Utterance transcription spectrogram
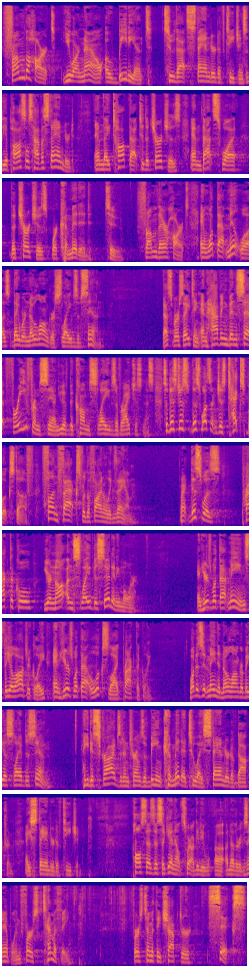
From the heart, you are now obedient to that standard of teaching. So the apostles have a standard, and they taught that to the churches, and that's what the churches were committed to from their heart. And what that meant was they were no longer slaves of sin. That's verse 18. And having been set free from sin, you have become slaves of righteousness. So this just, this wasn't just textbook stuff, fun facts for the final exam. Right? This was practical, you're not enslaved to sin anymore. And here's what that means theologically, and here's what that looks like practically. What does it mean to no longer be a slave to sin? he describes it in terms of being committed to a standard of doctrine, a standard of teaching. Paul says this again elsewhere. I'll give you uh, another example. In 1 Timothy, 1 Timothy chapter 6,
